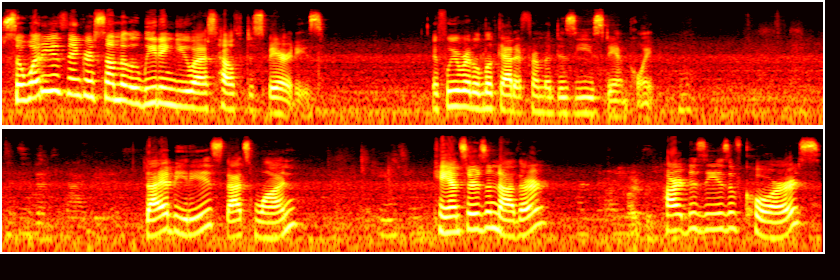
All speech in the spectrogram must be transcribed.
So what do you think are some of the leading U.S. health disparities, if we were to look at it from a disease standpoint? Diabetes. Diabetes, that's one. Cancer. Cancer is another. Hyper- Heart disease, of course.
